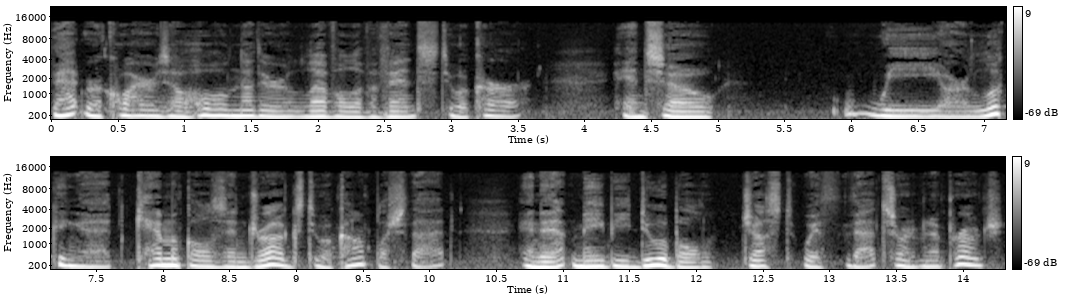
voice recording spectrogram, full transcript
that requires a whole nother level of events to occur. And so we are looking at chemicals and drugs to accomplish that. And that may be doable just with that sort of an approach,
